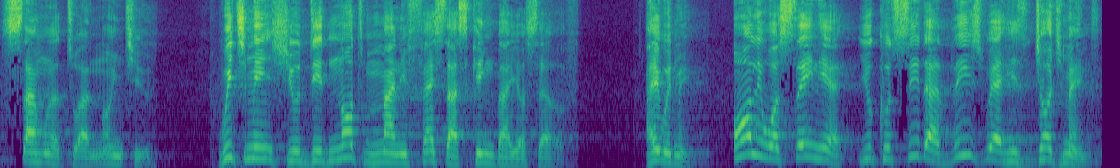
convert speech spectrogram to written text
Samuel to anoint you, which means you did not manifest as king by yourself. Are you with me? All he was saying here, you could see that these were his judgments.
